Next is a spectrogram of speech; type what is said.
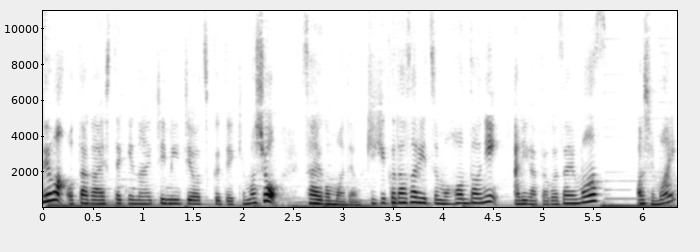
ではお互い素敵な一日を作っていきましょう。最後までお聴きくださりいつも本当にありがとうございます。おしまい。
